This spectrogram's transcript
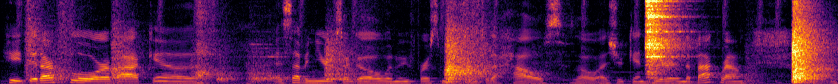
He did our floor back uh, seven years ago when we first moved into the house. So as you can hear in the background, um,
